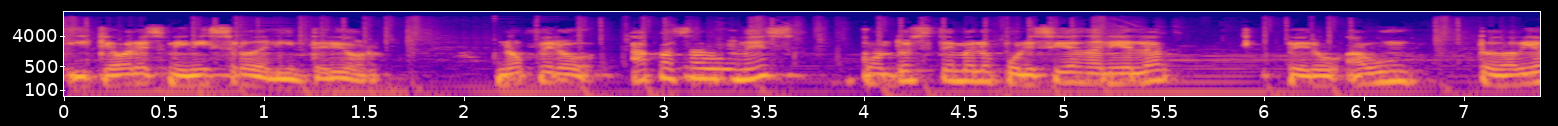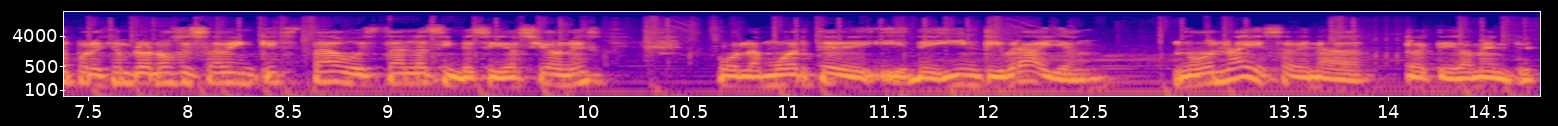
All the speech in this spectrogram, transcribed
y que ahora es ministro del Interior. No, pero ha pasado un mes con todo este tema de los policías, Daniela, pero aún todavía, por ejemplo, no se sabe en qué estado están las investigaciones por la muerte de, de Inti Bryan. No, nadie sabe nada, prácticamente.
